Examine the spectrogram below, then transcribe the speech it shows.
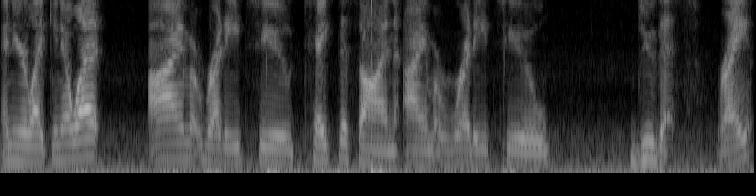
And you're like, you know what? I'm ready to take this on. I'm ready to do this, right?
